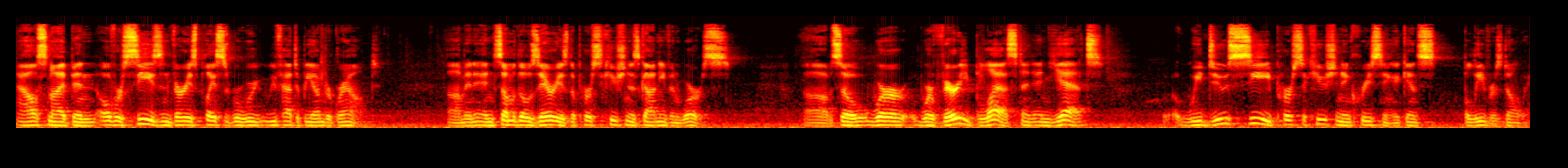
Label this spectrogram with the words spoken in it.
Alice and I have been overseas in various places where we, we've had to be underground. Um, and in some of those areas, the persecution has gotten even worse. Uh, so we're, we're very blessed, and, and yet we do see persecution increasing against believers, don't we?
